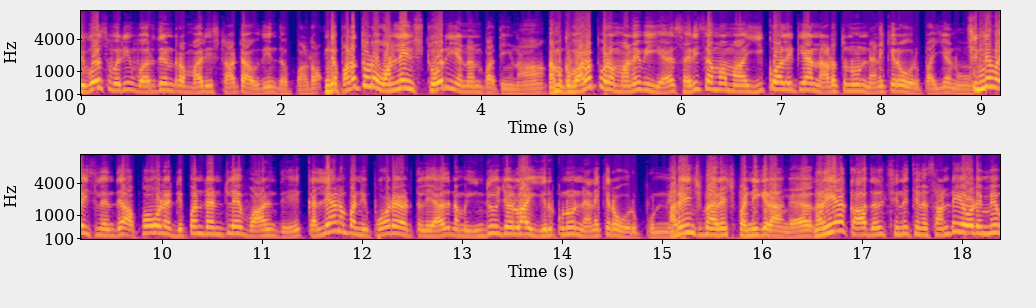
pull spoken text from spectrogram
டிவோர்ஸ் வரையும் வருதுன்ற மாதிரி ஸ்டார்ட் ஆகுது இந்த படம். இந்த படத்தோட ஒன்லைன் ஸ்டோரி என்னன்னு பாத்தீங்கன்னா நமக்கு வரப்போற மனைவிய சரிசமமா ஈக்குவாலிட்டியா நடத்தணும்னு நினைக்கிற ஒரு பையனும் சின்ன வயசுல இருந்து அப்பாவோட டிபெண்டன்ட்லே வாழ்ந்து கல்யாணம் பண்ணி போற இடத்துலயாவது நம்ம இண்டிவிஜுவலா இருக்கணும்னு நினைக்கிற ஒரு பொண்ணு. அரேஞ்ச் மேரேஜ் பண்ணிக்கிறாங்க. நிறைய காதல் சின்ன சின்ன சண்டையோடயுமே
